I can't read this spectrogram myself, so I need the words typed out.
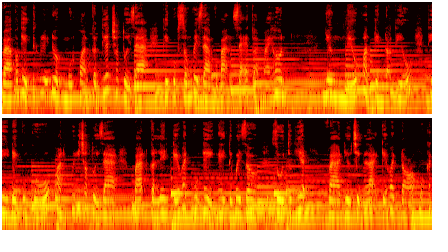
và có thể tích lũy được một khoản cần thiết cho tuổi già thì cuộc sống về già của bạn sẽ thoải mái hơn. Nhưng nếu khoản tiền đó thiếu thì để củng cố khoản quỹ cho tuổi già, bạn cần lên kế hoạch cụ thể ngay từ bây giờ rồi thực hiện và điều chỉnh lại kế hoạch đó một cách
